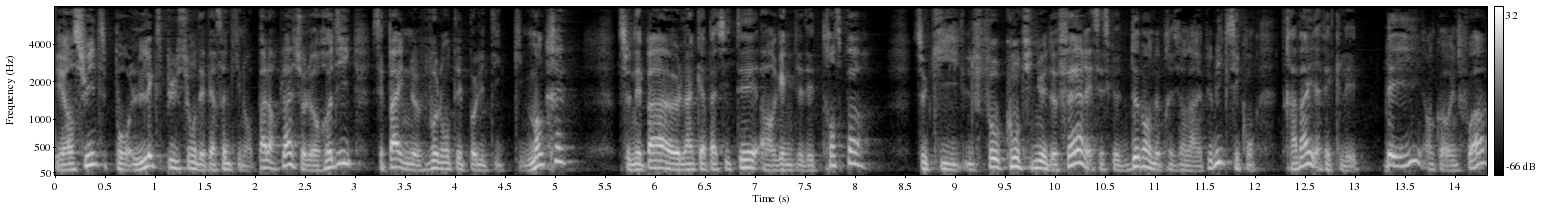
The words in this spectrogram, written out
Et ensuite, pour l'expulsion des personnes qui n'ont pas leur place, je le redis, c'est pas une volonté politique qui manquerait. Ce n'est pas euh, l'incapacité à organiser des transports. Ce qu'il faut continuer de faire, et c'est ce que demande le président de la République, c'est qu'on travaille avec les pays, encore une fois,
